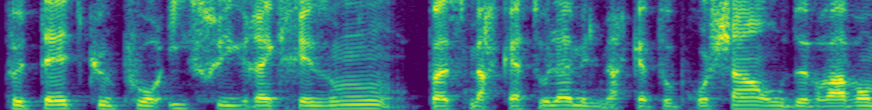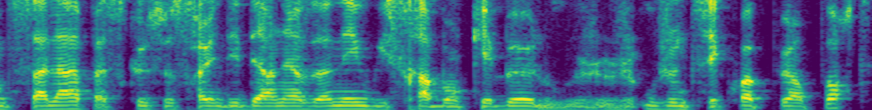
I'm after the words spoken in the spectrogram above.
Peut-être que pour X ou Y raison, pas ce mercato-là, mais le mercato prochain, on devra vendre ça là parce que ce sera une des dernières années où il sera bankable ou je, ne sais quoi, peu importe.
